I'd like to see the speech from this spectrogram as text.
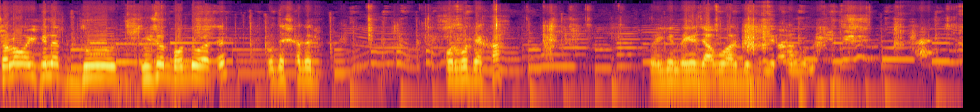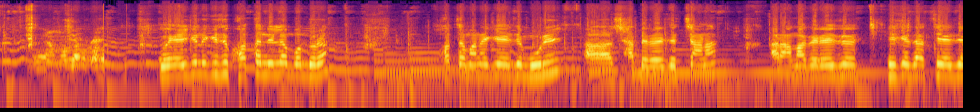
চলো ওইখানে দুজন বন্ধু আছে, ওদের সাথে করব দেখা। তো এইখান থেকে যাব আর বেশি লেট করব না। তো এইখানে কিছু খরচা নিলাম বন্ধুরা। খরচা মানে কি, এই যে মুড়ি আর সাথে রয়েছে চানা। আর আমাদের এই যে টিকে যাচ্ছে, এই যে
